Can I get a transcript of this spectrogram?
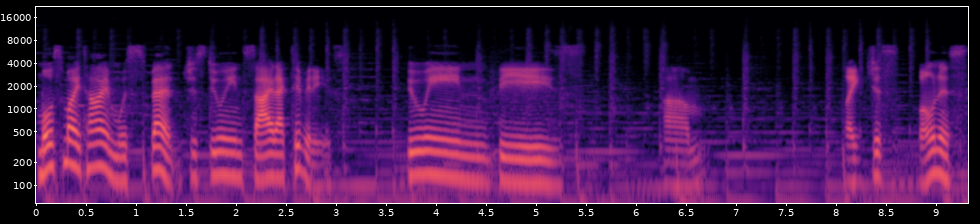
most of my time was spent just doing side activities, doing these, um, like just bonus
